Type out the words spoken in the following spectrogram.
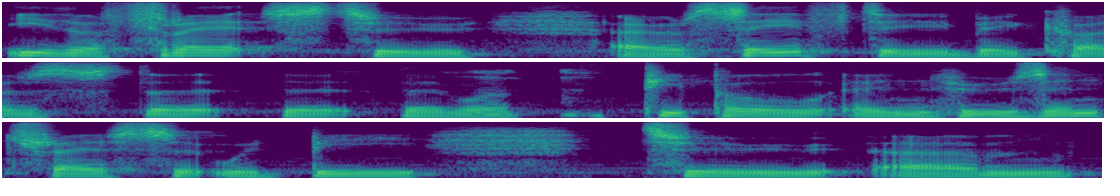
either threats to our safety because the, the, there were people in whose interests it would be to um,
